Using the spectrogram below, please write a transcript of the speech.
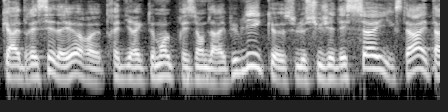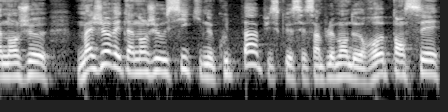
qu'a adressé d'ailleurs très directement le président de la République, le sujet des seuils, etc., est un enjeu majeur, est un enjeu aussi qui ne coûte pas, puisque c'est simplement de repenser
